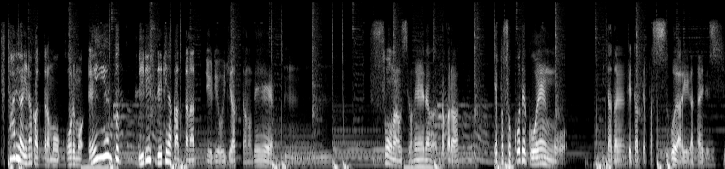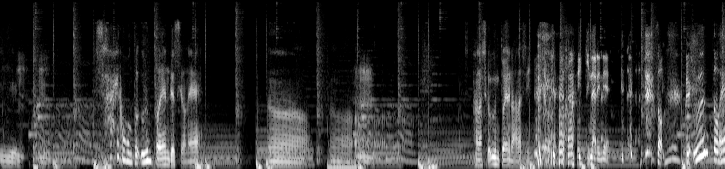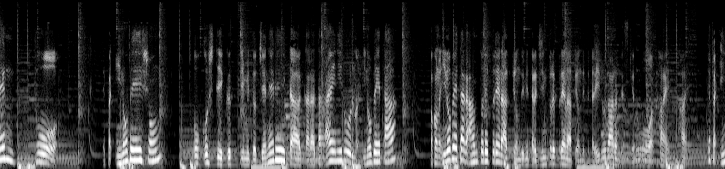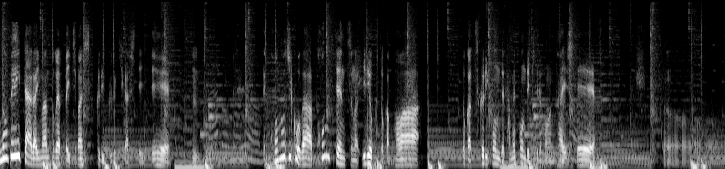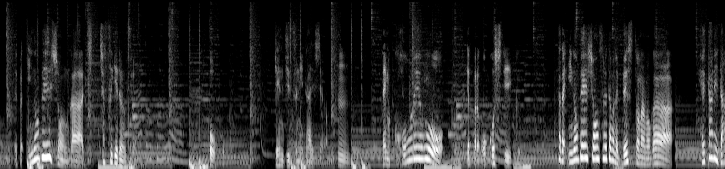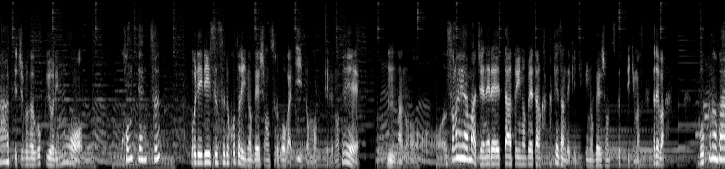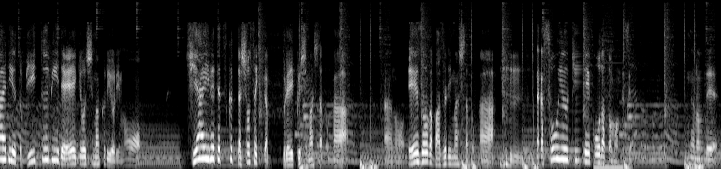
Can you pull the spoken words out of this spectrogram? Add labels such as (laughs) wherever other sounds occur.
二人がいなかったらもうこれも延々とリリースできなかったなっていう領域だったので、うんそうなんですよね。だから、だからやっぱそこでご縁をいただけたってやっぱすごいありがたいですし、うん、うん、最後本当運と縁ですよね。うん。うん。うん、話が運と縁の話になっちゃいましたけど。(laughs) いきなりね。(laughs) そう。で、運と縁と、やっぱイノベーションを起こしていくっていう意味と、ジェネレーターから第2ロールのイノベーターまあ、このイノベーターがアントレプレナーって呼んでみたら、ジントレプレナーって呼んでみたらいろいろあるんですけど、はい、はい。やっぱイノベーターが今のところやっぱ一番しっくりくる気がしていて、うん。でこの事故がコンテンツの威力とかパワーとか作り込んで溜め込んできてるものに対して、うーんやっぱイノベーションがちっちゃすぎるんですよ。ほうほう。現実に対しての。うん。で今これをやっぱり起こしていく。ただイノベーションするためにベストなのが、下手にダーって自分が動くよりも、コンテンツをリリースすることでイノベーションする方がいいと思っているので、うん。あの、その辺はまあ、ジェネレーターとイノベーターの掛け算で結局イノベーションを作っていきます。例えば、僕の場合で言うと B2B で営業しまくるよりも、気合い入れて作った書籍がブレイクしましたとか、あの、映像がバズりましたとか、うん。なんかそういう傾向だと思うんですよ。なので、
